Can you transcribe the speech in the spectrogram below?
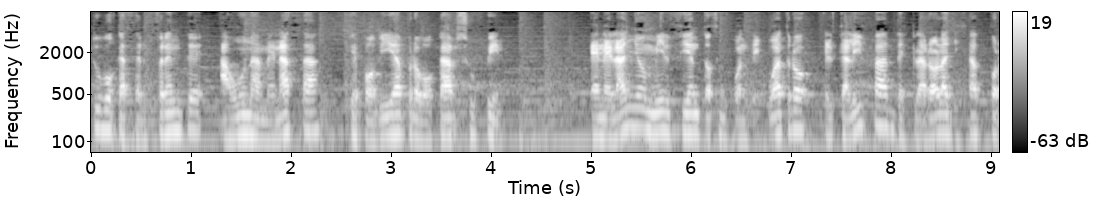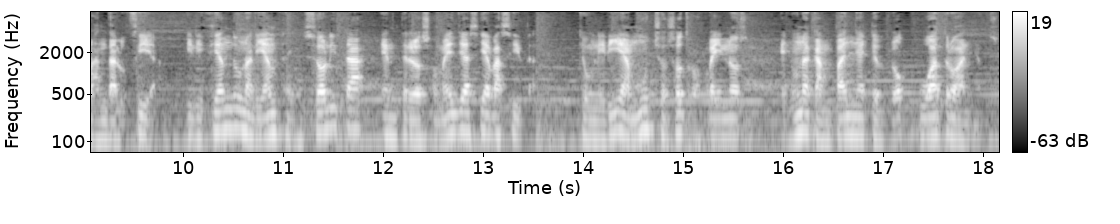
tuvo que hacer frente a una amenaza que podía provocar su fin. En el año 1154, el califa declaró la yihad por Andalucía, iniciando una alianza insólita entre los omeyas y abasidas, que uniría a muchos otros reinos en una campaña que duró cuatro años.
